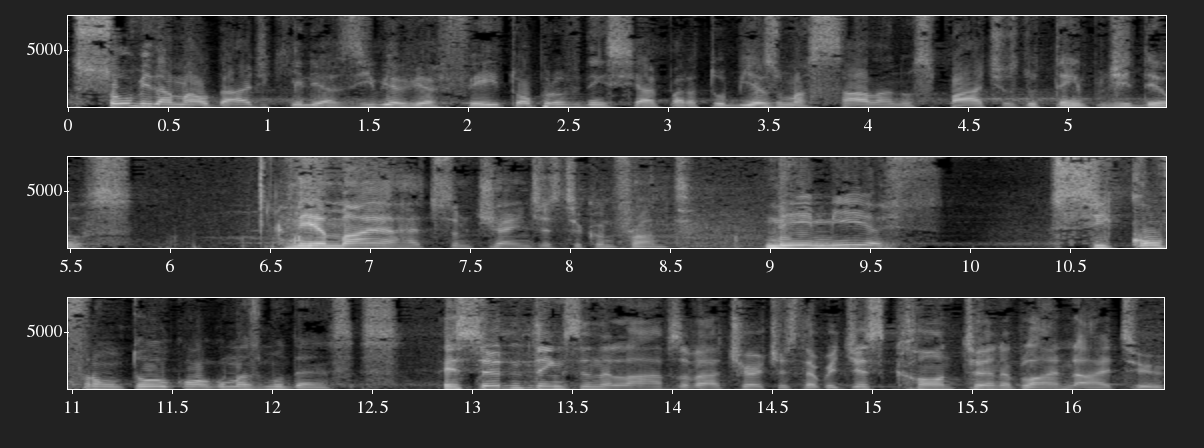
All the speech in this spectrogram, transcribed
soube da maldade que Eliasibe havia feito ao providenciar para Tobias uma sala nos pátios do templo de Deus. Neemias se confrontou com algumas mudanças. There's certain things in the lives of our churches that we just can't turn a blind eye to.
